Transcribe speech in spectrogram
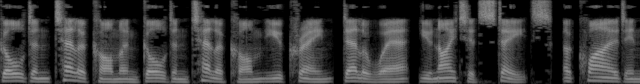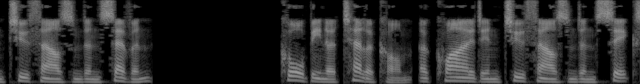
Golden Telecom and Golden Telecom Ukraine Delaware, United States, acquired in 2007 Corbina Telecom acquired in 2006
